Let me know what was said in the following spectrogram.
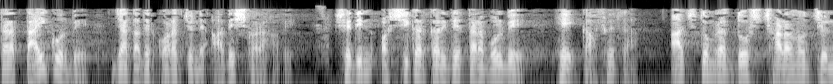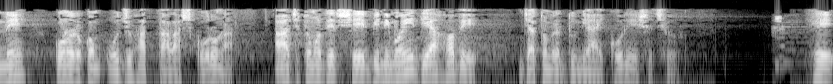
তারা তাই করবে যা তাদের করার জন্য আদেশ করা হবে। সেদিন অস্বীকারীদের তারা বলবে, হে কাফেররা, আজ তোমরা দোষ ছাড়ানোর জন্য কোন রকম অজুহাত তালাশ করো না। আজ তোমাদের সে বিনিময়ে দেয়া হবে যা তোমরা দুনিয়ায় করে এসেছ। হে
